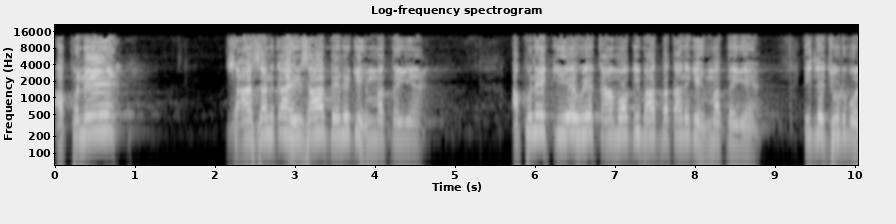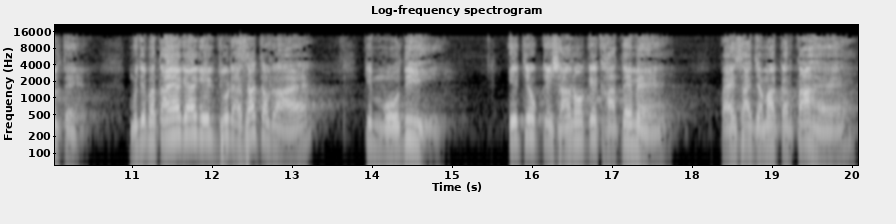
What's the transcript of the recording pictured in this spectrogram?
अपने शासन का हिसाब देने की हिम्मत नहीं है। अपने किए हुए कामों की बात बताने की हिम्मत नहीं है। इसलिए झूठ बोलते हैं। मुझे बताया गया कि एक झूठ ऐसा चल रहा है कि मोदी ये जो किसानों के खाते में पैसा जमा करता है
